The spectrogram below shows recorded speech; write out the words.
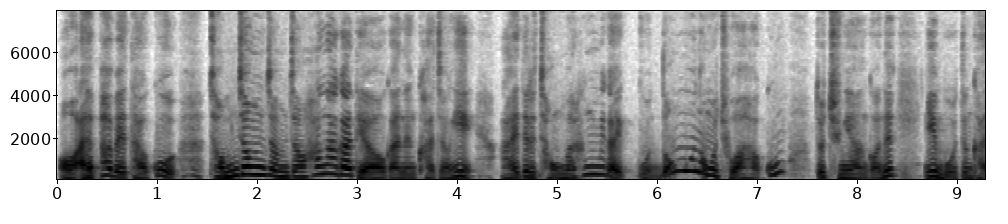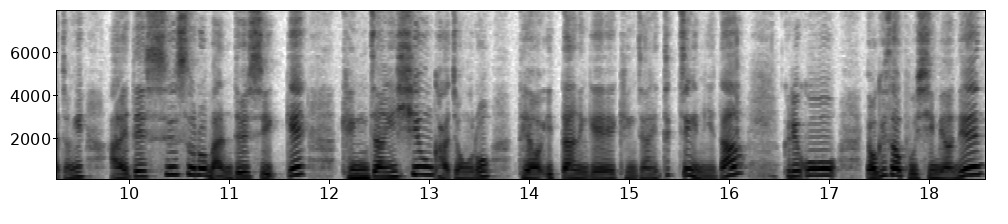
어, 알파벳하고 점점 점점 하나가 되어가는 과정이 아이들이 정말 흥미가 있고 너무너무 좋아하고 또 중요한 거는 이 모든 과정이 아이들 스스로 만들 수 있게 굉장히 쉬운 과정으로 되어 있다는 게 굉장히 특징입니다. 그리고 여기서 보시면은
